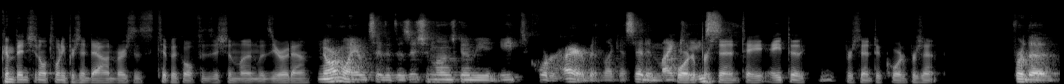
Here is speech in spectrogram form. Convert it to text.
conventional 20% down versus typical physician loan with zero down? Normally, I would say the physician loan is going to be an eighth quarter higher, but like I said, in my Quarter case, percent to eighth to percent to quarter percent for the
